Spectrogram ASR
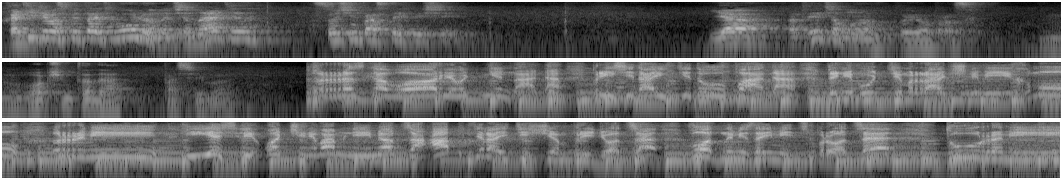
Хотите воспитать волю? Начинайте с очень простых вещей. Я ответил на твои вопросы? Ну, в общем-то, да. Спасибо. Разговаривать не надо, приседайте до упада, да не будьте мрачными и хмурыми. Если очень вам не имется, обтирайтесь чем придется, водными займитесь процедурами.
